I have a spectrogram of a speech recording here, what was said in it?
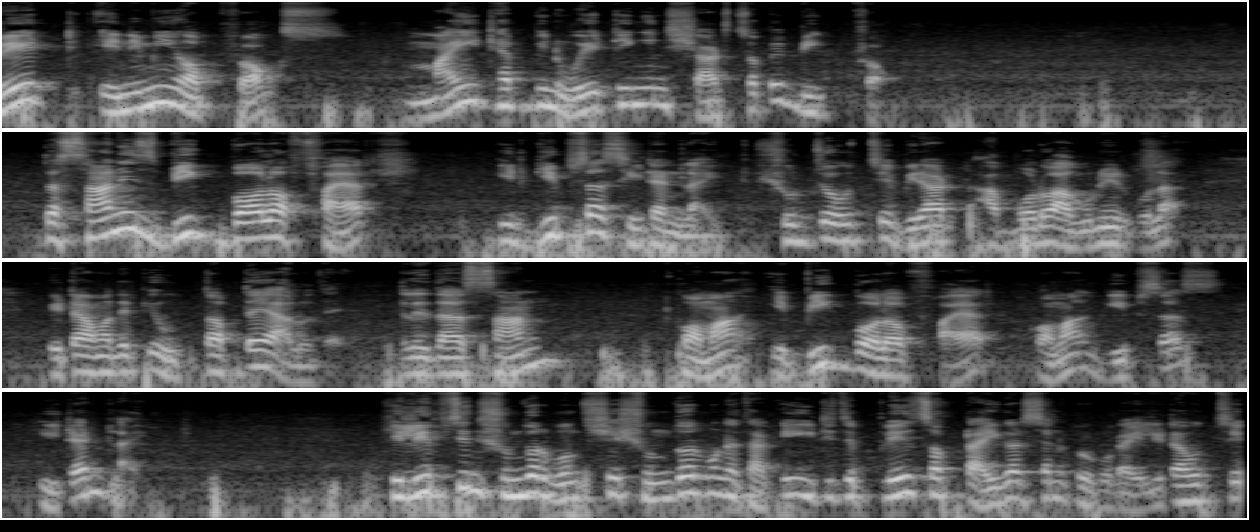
great enemy of frogs might have been waiting in search of a big frog the sun is big ball of fire it gives us heat and light সূর্য হচ্ছে বিরাট বড় আগুনের গোলা, এটা আমাদেরকে উত্তাপ দেয়, আলো দেয়। তাহলে the sun comma a big ball of fire comma gives us heat and light he lives in Sundarban, সে সুন্দরবনে থাকে it is a place of tigers and crocodile এটা হচ্ছে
